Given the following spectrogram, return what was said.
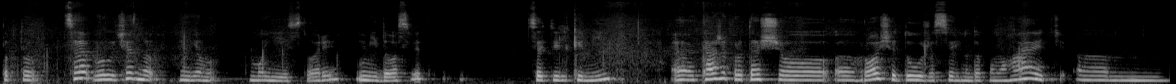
Тобто, це величезна в моїй історії, мій досвід, це тільки мій. Е, Каже про те, що е, гроші дуже сильно допомагають ем,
